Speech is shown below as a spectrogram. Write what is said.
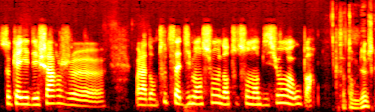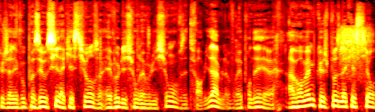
ce cahier des charges, euh, voilà, dans toute sa dimension et dans toute son ambition ou pas. Ça tombe bien parce que j'allais vous poser aussi la question évolution révolution. Vous êtes formidable. Vous répondez avant même que je pose la question.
